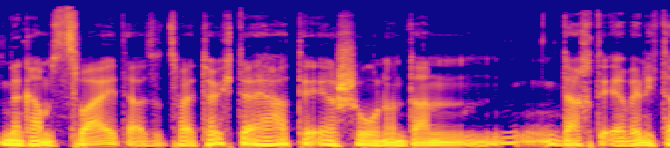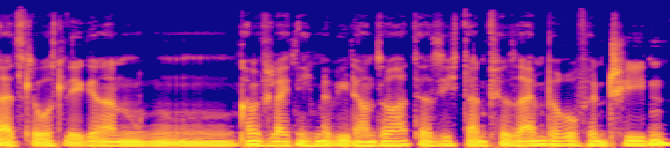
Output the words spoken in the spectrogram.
Und dann kam das zweite, also zwei Töchter hatte er schon und dann dachte er, wenn ich da jetzt loslege, dann komme ich vielleicht nicht mehr wieder. Und so hat er sich dann für seinen Beruf entschieden,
